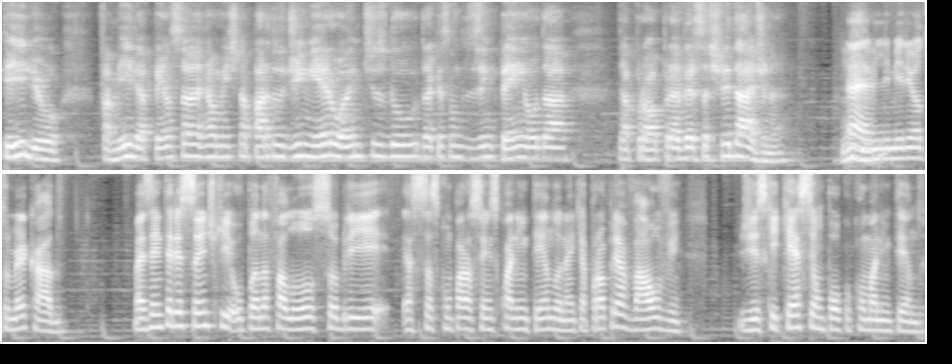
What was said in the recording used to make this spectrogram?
filho, família, pensa realmente na parte do dinheiro antes do, da questão do desempenho ou da, da própria versatilidade, né? É, Uhum. ele mira em outro mercado. Mas é interessante que o Panda falou sobre essas comparações com a Nintendo, né? Que a própria Valve diz que quer ser um pouco como a Nintendo.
